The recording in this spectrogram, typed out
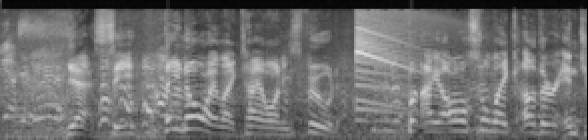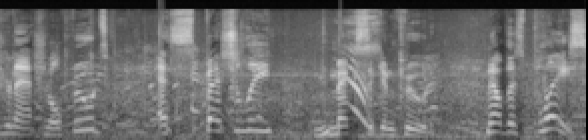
Yes. Yes, see? They know I like Taiwanese food. But I also like other international foods, especially Mexican food. Now this place,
